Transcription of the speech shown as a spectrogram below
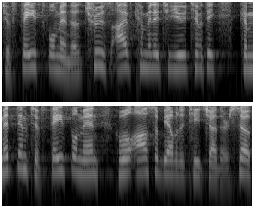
to faithful men. The truths I've committed to you, Timothy, commit them to faithful men who will also be able to teach others. So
